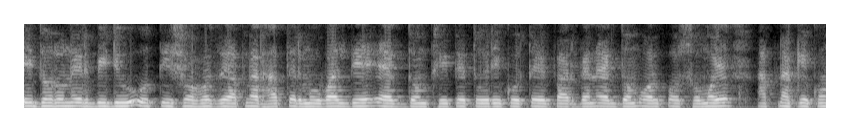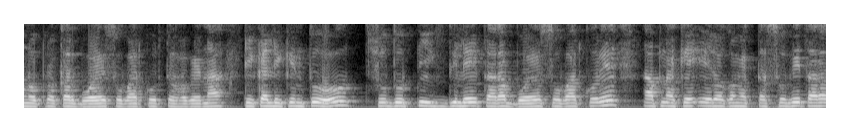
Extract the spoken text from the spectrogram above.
এই ধরনের ভিডিও অতি সহজে আপনার হাতের মোবাইল দিয়ে একদম ফ্রিতে তৈরি করতে পারবেন। একদম অল্প সময়ে আপনাকে কোনো প্রকার ভয়েস ওভার করতে হবে না। টিকালি কিন্তু শুধু পিক দিলেই তারা ভয়েস ওভার করে আপনাকে এরকম একটা ছবি তারা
